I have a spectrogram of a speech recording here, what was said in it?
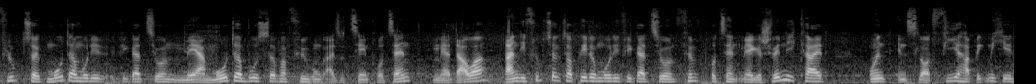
Flugzeugmotormodifikation, mehr Motorboost zur Verfügung, also 10%, mehr Dauer. Dann die Flugzeugtorpedo-Modifikation, 5% mehr Geschwindigkeit und in Slot 4 habe ich mich hier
